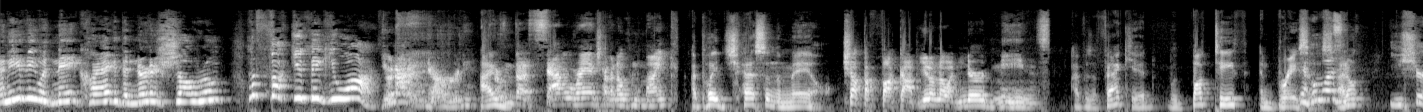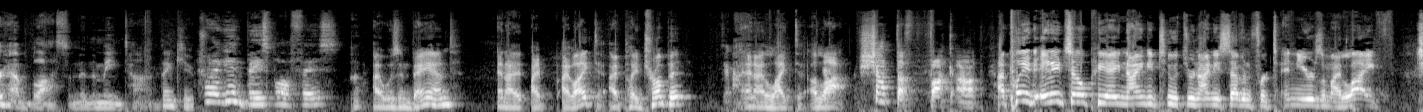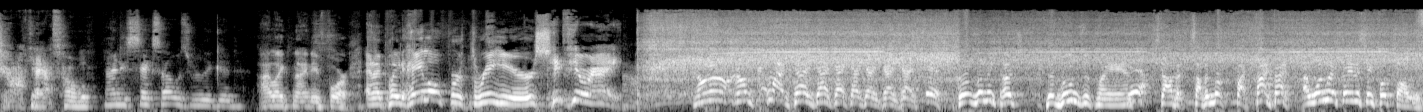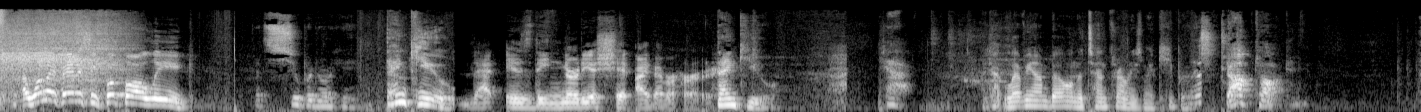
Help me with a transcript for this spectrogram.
An evening with Nate Craig at the Nerdist Showroom? Who the fuck do you think you are? You're not a nerd. I- Doesn't the Saddle Ranch have an open mic? I played chess in the mail. Shut the fuck up. You don't know what nerd means. I was a fat kid with buck teeth and braces. who was I it? don't. You sure have blossomed in the meantime. Thank you. Try again, baseball face. I was in band, and I, I, I liked it. I played trumpet, and I liked it a lot. Shut the fuck up. I played NHLPA 92 through 97 for 10 years of my life. Jock asshole. 96, that was really good. I liked 94. And I played Halo for three years. Hit puree. No, no, no, no, come on, guys, guys, guys, guys, guys, guys, guys. Hey, don't let me touch the boobs with my hands. Yeah. Stop it, stop it. Look, fine, fine, fine. I won my fantasy football league. I won my fantasy football league. That's super dorky. Thank you. That is the nerdiest shit I've ever heard. Thank you. Yeah. I got Le'Veon Bell in the 10th round. He's my keeper. Stop talking.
